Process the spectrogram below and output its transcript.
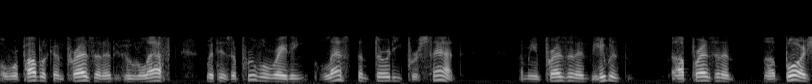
a Republican president who left with his approval rating less than 30 percent. I mean, President he was uh, President uh, Bush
